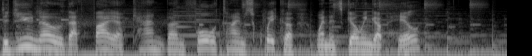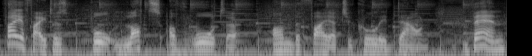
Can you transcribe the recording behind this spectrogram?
Did you know that fire can burn four times quicker when it's going uphill? Firefighters pour lots of water on the fire to cool it down. Then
